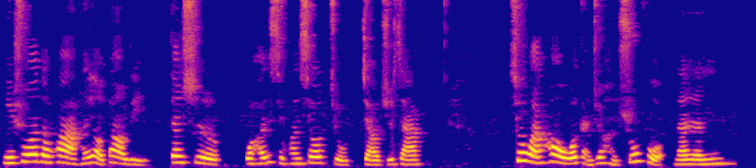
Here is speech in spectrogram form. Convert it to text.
你说的话很有道理，但是我很喜欢修脚脚指甲，修完后我感觉很舒服。”男人。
